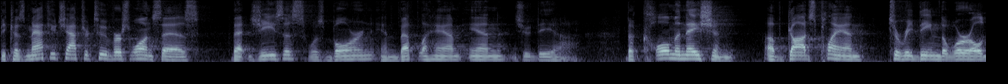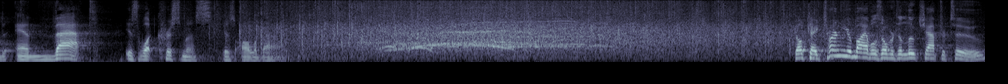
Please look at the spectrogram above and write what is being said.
Because Matthew chapter 2, verse 1 says, that Jesus was born in Bethlehem in Judea, the culmination of God's plan to redeem the world, and that is what Christmas is all about. Okay, turn your Bibles over to Luke chapter 2.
